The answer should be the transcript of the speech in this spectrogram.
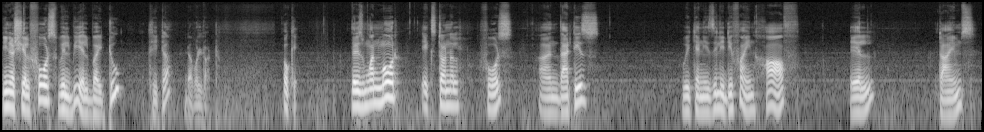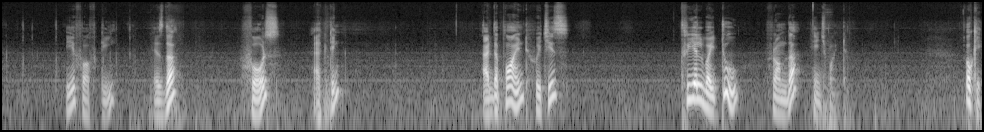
inertial force will be L by 2 theta double dot. Okay. There is one more external force and that is we can easily define half L times f of t is the force acting at the point which is 3 L by 2 from the hinge point. Okay.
